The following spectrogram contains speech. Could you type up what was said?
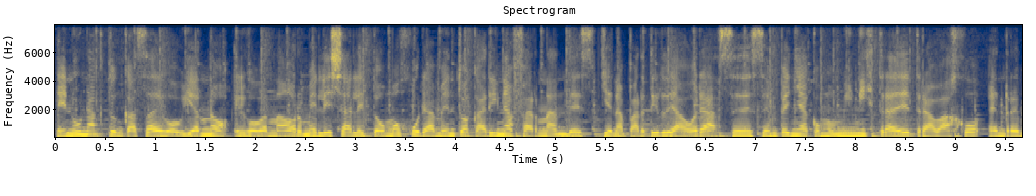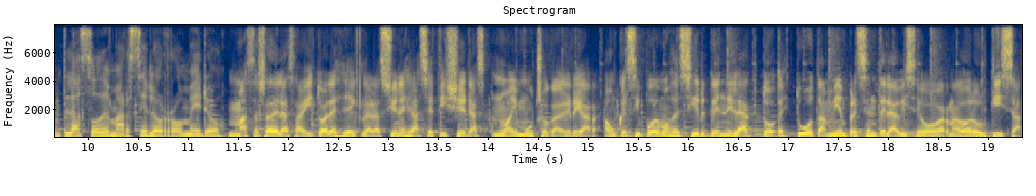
En un acto en Casa de Gobierno, el gobernador Melella le tomó juramento a Karina Fernández, quien a partir de ahora se desempeña como ministra de Trabajo en reemplazo de Marcelo Romero. Más allá de las habituales declaraciones gacetilleras, no hay mucho que agregar, aunque sí podemos decir que en el acto estuvo también presente la vicegobernadora Urquiza,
